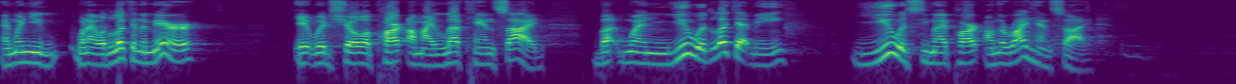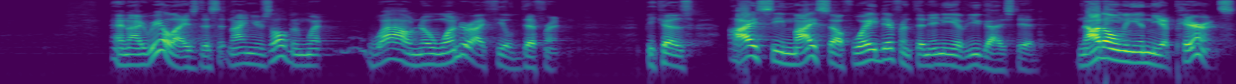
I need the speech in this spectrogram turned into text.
And when, you, when I would look in the mirror, it would show a part on my left hand side. But when you would look at me, you would see my part on the right hand side. And I realized this at nine years old and went, wow, no wonder I feel different because I see myself way different than any of you guys did. Not only in the appearance,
